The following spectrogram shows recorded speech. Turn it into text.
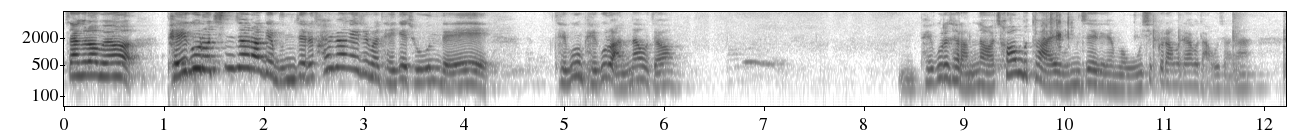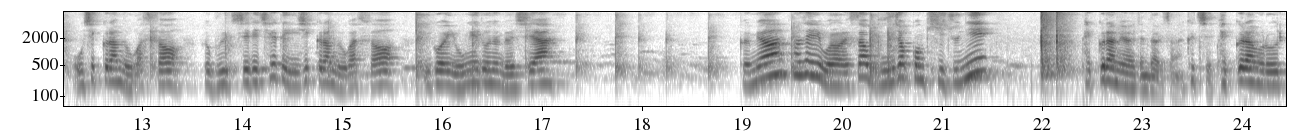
자, 그러면 100으로 친절하게 문제를 설명해주면 되게 좋은데 대부분 100으로 안 나오죠. 100으로 잘 안 나와. 처음부터 아예 문제에 그냥 뭐 50g을 하고 나오잖아. 50g 녹았어. 그 물질이 최대 20g 녹았어. 이거의 용해도는 몇이야? 그러면 선생님이 뭐라 그랬어? 무조건 기준이 100g이어야 된다 그랬잖아. 그치? 100g으로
